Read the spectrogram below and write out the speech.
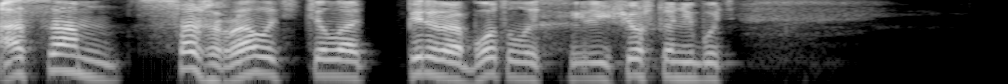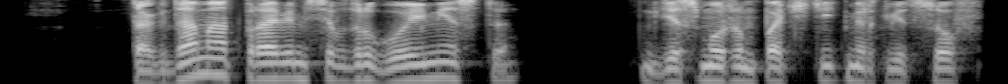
а сам сожрал эти тела, переработал их или еще что-нибудь? Тогда мы отправимся в другое место, где сможем почтить мертвецов,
